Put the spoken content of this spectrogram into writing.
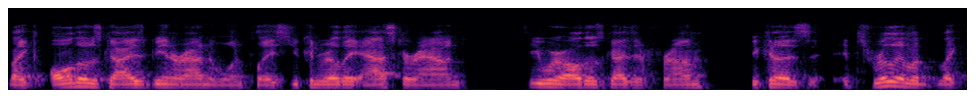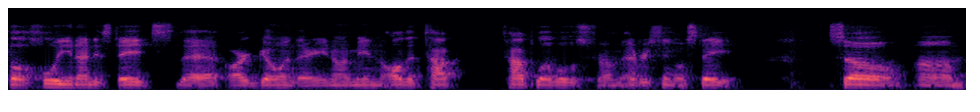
like all those guys being around in one place. You can really ask around, see where all those guys are from, because it's really like the whole United States that are going there. You know, I mean, all the top top levels from every single state. So um,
